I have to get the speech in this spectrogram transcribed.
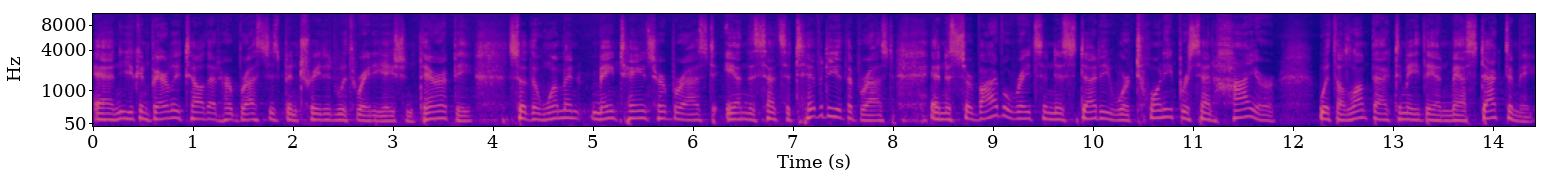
and you can barely tell that her breast has been treated with radiation therapy. So the woman maintains her breast and the sensitivity of the breast, and the survival rates in this study were 20% higher with a lumpectomy than mastectomy.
